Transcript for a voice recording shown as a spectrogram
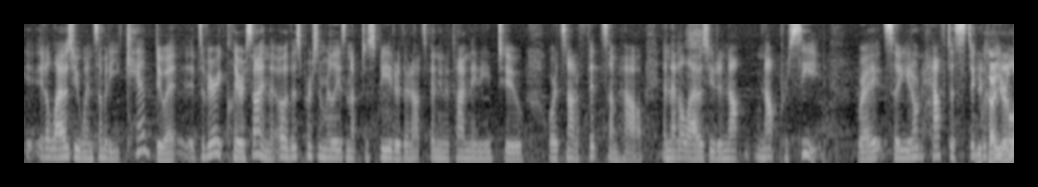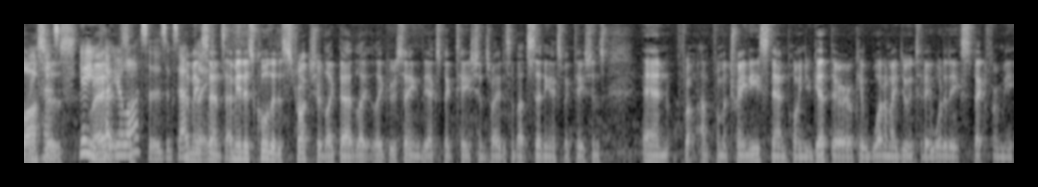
it allows you when somebody can't do it, it's a very clear sign that, oh, this person really isn't up to speed or they're not spending the time they need to or it's not a fit somehow. And that allows you to not, not proceed. Right, so you don't have to stick You with cut your people because- losses, yeah, you right? cut your losses exactly. That makes sense. I mean, it's cool that it's structured like that. Like, like you were saying, the expectations, right? It's about setting expectations. And from, um, from a trainee standpoint, you get there, okay, what am I doing today? What do they expect from me?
